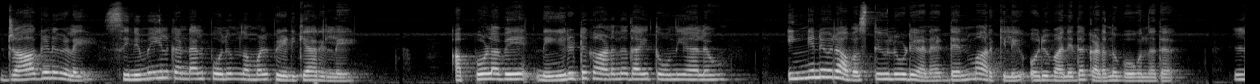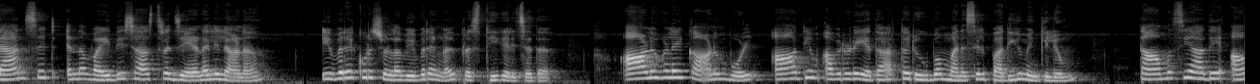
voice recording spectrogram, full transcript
ഡ്രാഗണുകളെ സിനിമയിൽ കണ്ടാൽ പോലും നമ്മൾ പേടിക്കാറില്ലേ? അപ്പോൾ അവയെ നേരിട്ട് കാണുന്നതായി തോന്നിയാലോ? ഇങ്ങനെ ഒരു അവസ്ഥയിലൂടെയാണ് ഡെൻമാർക്കിലെ ഒരു വനിത കടന്നു പോകുന്നത് ലാൻസെറ്റ് എന്ന വൈദ്യശാസ്ത്ര ജേണലിലാണ് ഇവരെക്കുറിച്ചുള്ള വിവരങ്ങൾ പ്രസിദ്ധീകരിച്ചത്. ആളുകളെ കാണുമ്പോൾ ആദ്യം അവരുടെ യഥാർത്ഥ രൂപം മനസ്സിൽ പതിയുമെങ്കിലും താമസിയാതെ ആ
